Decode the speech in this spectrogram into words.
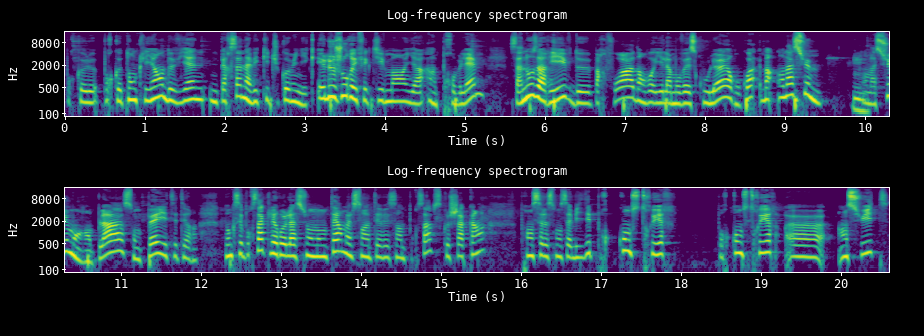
pour que, pour que ton client devienne une personne avec qui tu communiques. Et le jour, effectivement, il y a un problème, ça nous arrive de parfois d'envoyer la mauvaise couleur ou quoi, eh ben, on assume. Mhm. On assume, on remplace, on paye, etc. Donc c'est pour ça que les relations long terme, elles sont intéressantes pour ça, parce que chacun prend ses responsabilités pour construire, pour construire euh, ensuite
